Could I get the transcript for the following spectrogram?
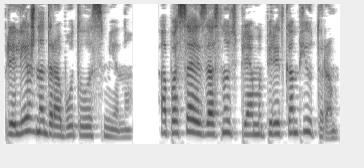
прилежно доработала смену, опасаясь заснуть прямо перед компьютером.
